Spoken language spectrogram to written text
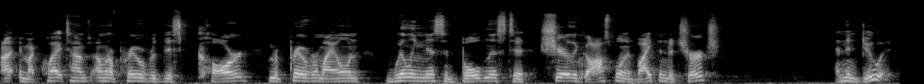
I, in my quiet times, I want to pray over this card. I'm going to pray over my own willingness and boldness to share the gospel and invite them to church. And then do it.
